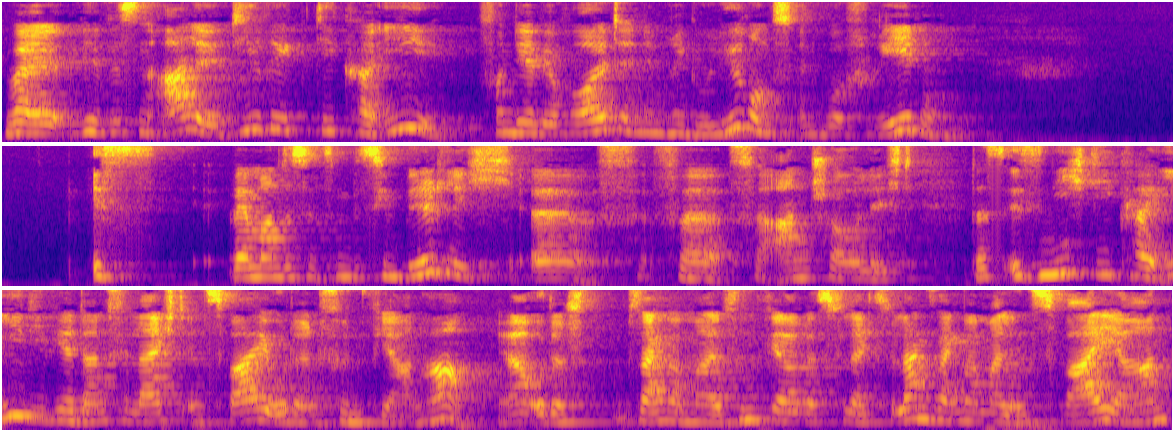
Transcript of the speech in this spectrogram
Weil wir wissen alle, die, die KI, von der wir heute in dem Regulierungsentwurf reden, ist, wenn man das jetzt ein bisschen bildlich äh, ver, veranschaulicht, das ist nicht die KI, die wir dann vielleicht in zwei oder in fünf Jahren haben. Ja? Oder sagen wir mal, fünf Jahre ist vielleicht zu lang, sagen wir mal in zwei Jahren,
